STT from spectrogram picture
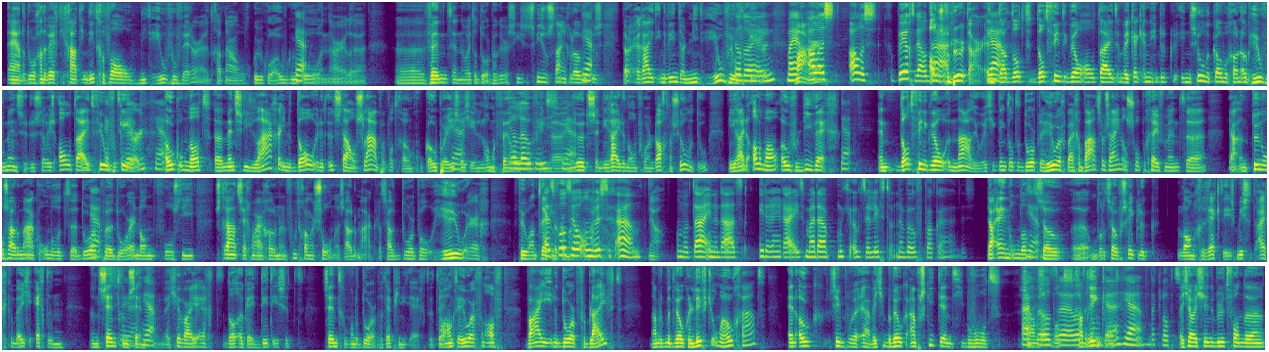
nou ja, de doorgaande weg die gaat in dit geval niet heel veel verder. Het gaat naar Hoogkurkel, Overkurkel en naar eh, Vent en hoe heet dat dorp ook weer? Swies- Zwieselstein geloof ik. Dus daar rijdt in de winter niet heel veel veel verkeer. doorheen. Maar ja, Maar- alles, alles gebeurt wel daar. Alles gebeurt daar. En Ja. dat, dat, dat vind ik wel altijd. Kijk, en in, Zulden komen gewoon ook heel veel mensen. Dus er is altijd veel Echt verkeer. ja. Ook omdat eh, mensen die lager in het dal, in het Utstaal slapen, wat gewoon goedkoper is, Ja. weet je, in Langeveld of in, eh, Uts. En die rijden dan voor een dag naar Zulden toe. Die rijden allemaal over die weg. Ja. En dat vind ik wel een nadeel. Weet je. Ik denk dat het dorp er heel erg bij gebaat zou zijn als ze op een gegeven moment eh, ja, een tunnel zouden maken onder het eh, dorp Ja. eh, door. En dan volgens die straat zeg maar gewoon een voetgangerszone zouden maken. Dat zou het dorp wel heel erg veel het aantrekkelijker voelt heel onrustig maar- aan. Ja. Omdat daar inderdaad iedereen rijdt. Maar daar moet je ook de lift naar boven pakken. Dus, Ja, en omdat, Ja. Het zo, omdat het zo verschrikkelijk lang gerekt is, mist het eigenlijk een beetje echt een, een centrum-centrum. Ja. Weet je, waar je echt, dat, oké, dit is het centrum van het dorp. Dat heb je niet echt. Het hangt er heel erg van af waar je in het dorp verblijft. Namelijk met welke lift je omhoog gaat. En ook simpel, ja, weet je, bij welke apres tent je bijvoorbeeld s'avonds wat eh, wat gaat drinken. drinken. Ja, dat klopt. Weet je, als je in de buurt van de,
